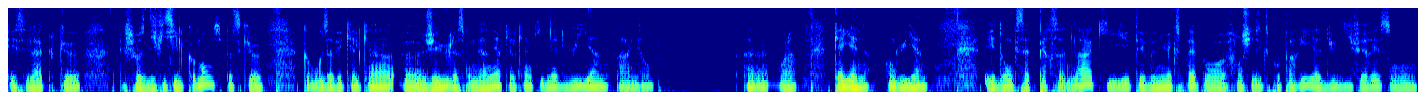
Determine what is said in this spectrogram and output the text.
Et c'est là que les choses difficiles commencent, parce que comme vous avez quelqu'un, j'ai eu la semaine dernière quelqu'un qui venait de Guyane, par exemple. Euh, voilà, Cayenne, en Guyane. Et donc cette personne-là, qui était venue exprès pour Franchise Expo Paris, a dû différer son,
